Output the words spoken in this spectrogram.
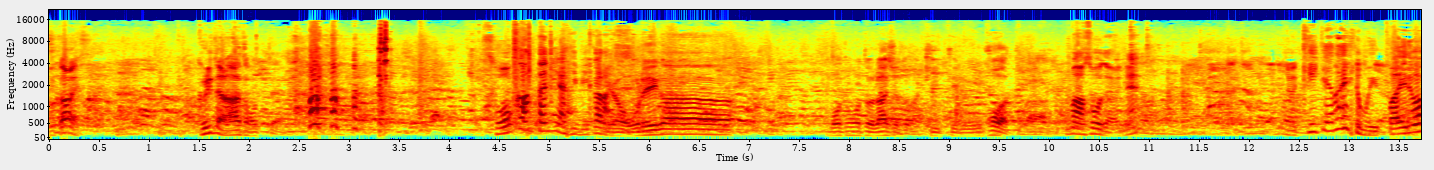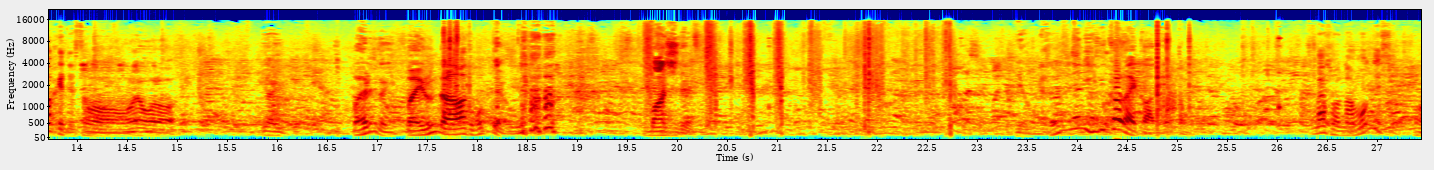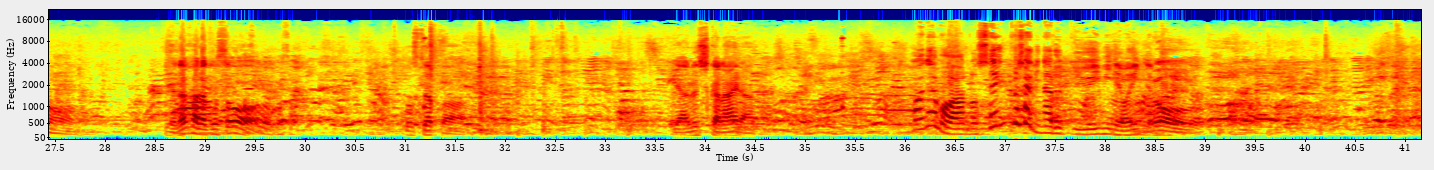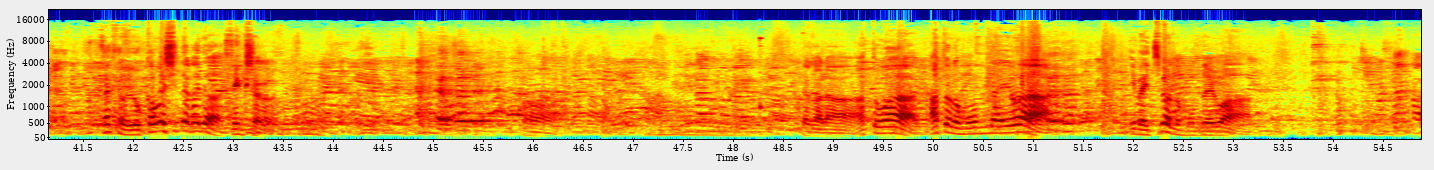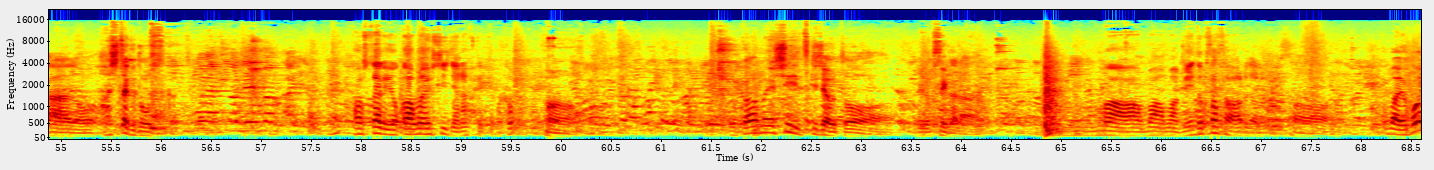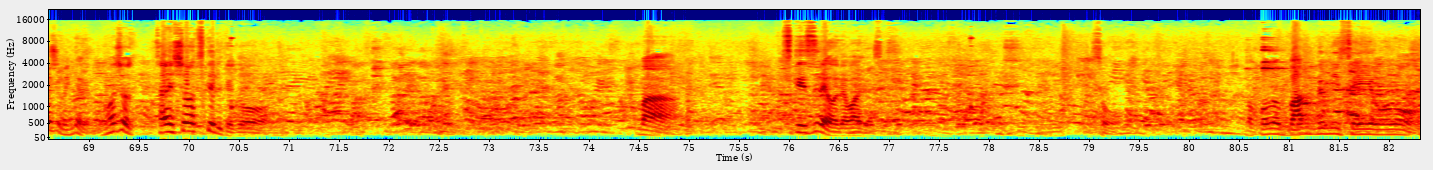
響かないっすよ。びっくりだなと思って。い そう簡単には響かないや俺がもともとラジオとか聞いてる方だったから。まあそうだよね。聞いてない人もいっぱいいるわけでさ。うんだからいやいいっぱいいるとかいっぱいいるんだなと思ったよ。マジでいやこんなに響かないかと思ったもん。まあそんなもんですよ。いやだからこそこそやっぱやるしかないな。まあでもあの先駆者になるっていう意味ではいいんじゃない？さっきの横浜市の中では先駆者がある、うん。だからあとはあとの問題は今一番の問題はあのハッシュタグどうするか。ってハッシュタグ横浜 FC じゃなくてってこと？横浜 FC つけちゃうとめんどくせえから。まあまあまあ面倒くささはあるだろう。けどまあ横浜市もいいんだけど。横浜最初はつけるけどまあつけづらいはでもあるんですよそう、まあ、この番組専用のハ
